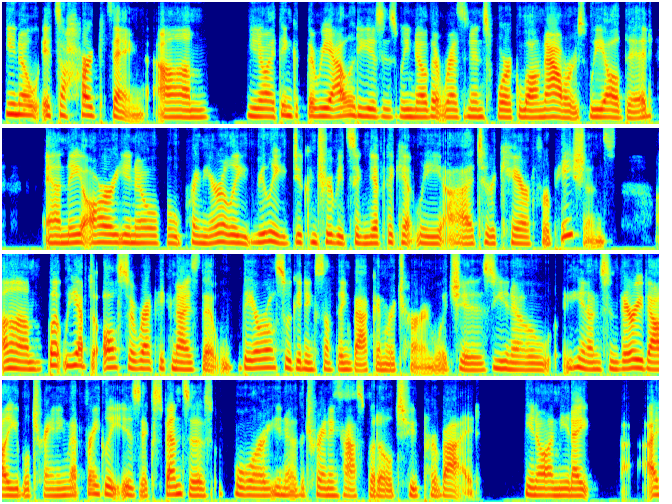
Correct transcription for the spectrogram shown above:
you know, it's a hard thing. Um, you know, I think the reality is, is we know that residents work long hours. We all did. And they are, you know, primarily really do contribute significantly uh, to the care for patients. Um, but we have to also recognize that they are also getting something back in return, which is, you know, you know, some very valuable training that frankly is expensive for, you know, the training hospital to provide. You know, I mean, I, I,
